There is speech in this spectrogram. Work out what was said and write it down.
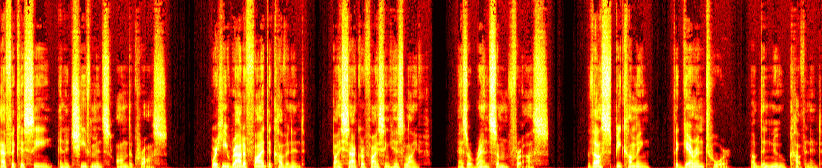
efficacy and achievements on the cross, where he ratified the covenant by sacrificing his life as a ransom for us, thus becoming the guarantor of the new covenant.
